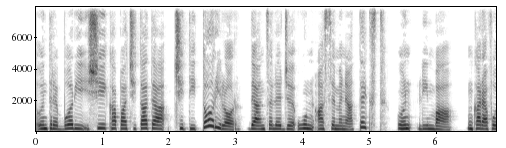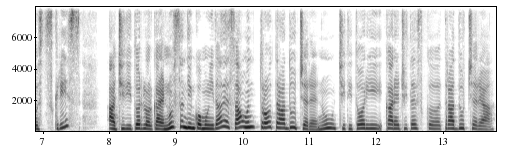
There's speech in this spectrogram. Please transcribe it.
întrebării și capacitatea cititorilor de a înțelege un asemenea text în limba în care a fost scris a cititorilor care nu sunt din comunitate sau într-o traducere, nu? Cititorii care citesc uh, traducerea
